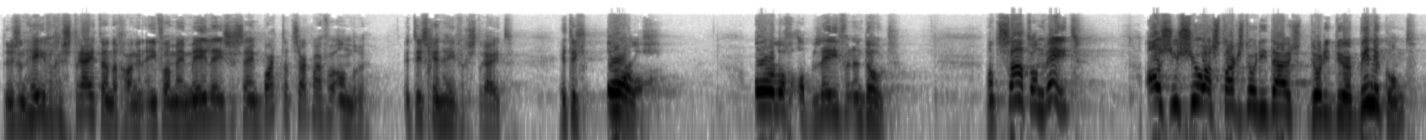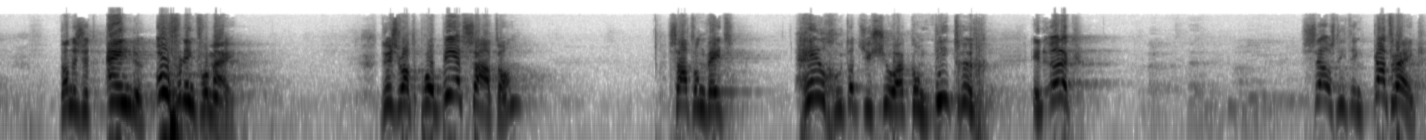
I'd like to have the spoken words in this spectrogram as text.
er is een hevige strijd aan de gang. En een van mijn meelezers zei, Bart, dat zou ik maar veranderen. Het is geen hevige strijd. Het is oorlog. Oorlog op leven en dood. Want Satan weet, als Yeshua straks door die, door die deur binnenkomt, dan is het einde oefening voor mij. Dus wat probeert Satan? Satan weet heel goed dat Yeshua komt niet terug in Urk. Zelfs niet in Katwijk,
